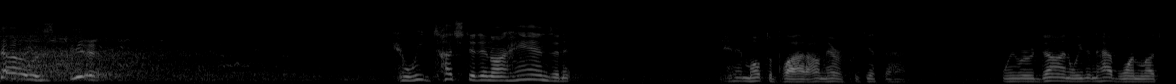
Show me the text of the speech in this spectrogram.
That was it. And we touched it in our hands and it, and it multiplied. I'll never forget that. When we were done, we didn't have one lunch,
